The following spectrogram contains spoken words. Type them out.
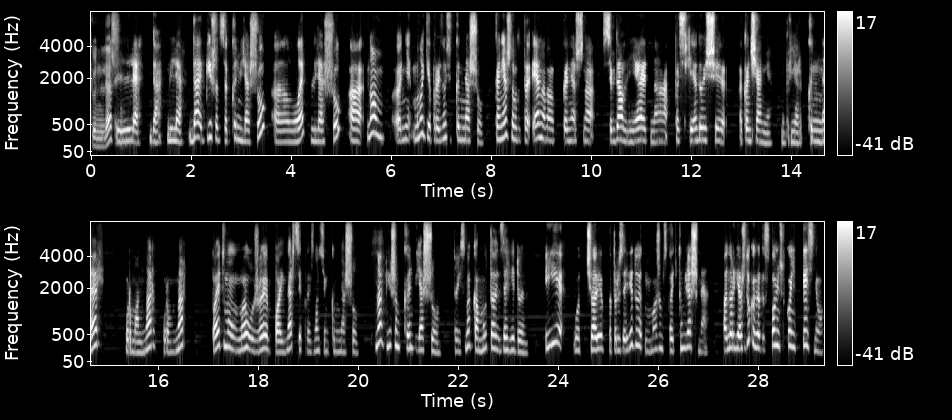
Кюнляш? Ле, да, ле. Да, пишется кюнляшу, э, ле, ляшу. А, но э, многие произносят кюнляшу. Конечно, вот это «н», оно, конечно, всегда влияет на последующие окончания. Например, «кннер», «урманнар», «урмнар». Поэтому мы уже по инерции произносим «кнняшу». Но пишем «кнляшу», то есть мы кому-то завидуем. И вот человек, который завидует, мы можем сказать «кнляшме». Анор, я жду, когда ты вспомнишь какую-нибудь песню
